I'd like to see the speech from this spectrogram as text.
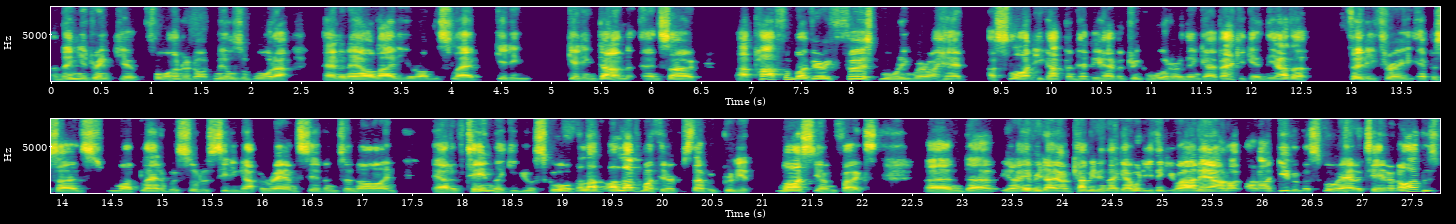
and then you drink your 400 odd mils of water, and an hour later you're on the slab getting getting done. And so apart from my very first morning where I had a slight hiccup and had to have a drink of water and then go back again, the other 33 episodes, my bladder was sort of sitting up around seven to nine out of 10. They give you a score. I love, I love my therapists. They were brilliant, nice young folks. And, uh, you know, every day I'd come in and they go, what do you think you are now? And, I, and I'd give them a score out of 10. And I was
